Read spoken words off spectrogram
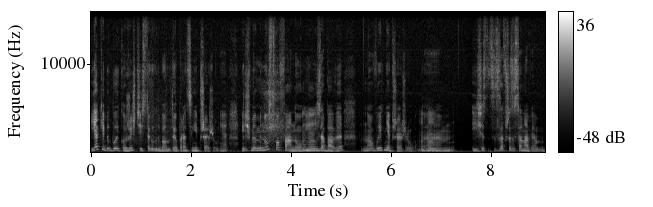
jakie by były korzyści z tego, gdyby on tej operacji nie przeżył. Nie? Mieliśmy mnóstwo mhm. i, i, zabawy. No, wujek nie przeżył. Mhm. I się zawsze zastanawiam,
